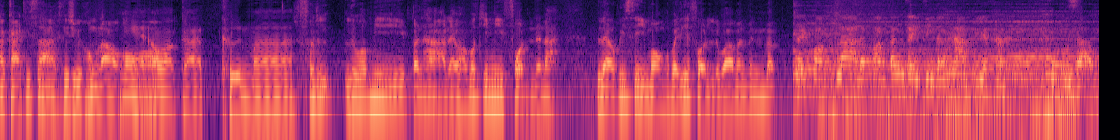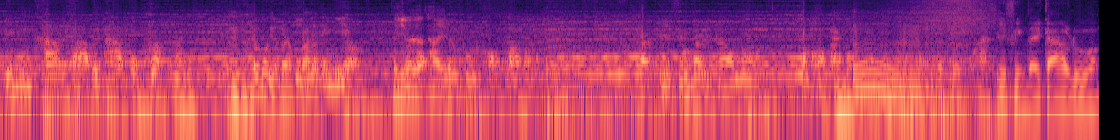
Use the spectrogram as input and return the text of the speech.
อากาศที่สะอาดคือชีวิตของเรานี่ไงอ๋เอาออากาศคืนมา หรือว่ามีปัญหาอะไรวะเมื่อกี้มีฝนด้วยนะ แล้วพี่ซีมองไปที่ฝนหรือว่ามันเป็นแบบใจความกล้าและความตั้งใจจริงต่างหากพี่ยะค่ะคุณอุตส่าห์บินข้ามฟ้าไปพาผมกลับมาเนี่ยอืมแล้วคุณบินจะมามาทิ้งฟ้ากันอย่างนี้เหรอเมื่อกี้น่าจะไทยเรื่องทูลขอฟ้าบัตรหากมีสิ่งใดก้าวล่วงต้องขออภัยนะอืมโอ้โหอาจมีสิ่งใดก้าวล่วง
